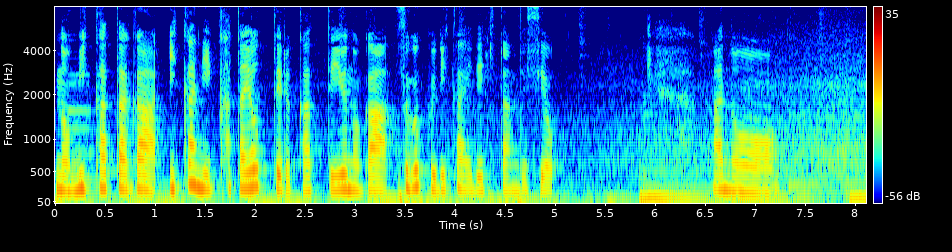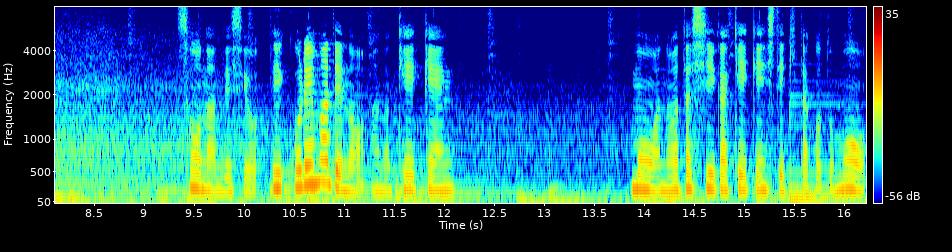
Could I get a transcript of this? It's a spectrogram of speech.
の見方がいかに偏ってるかっていうのがすごく理解できたんですよ。あのそうなんですよでこれまでのあの経験もうあの私が経験してきたことも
